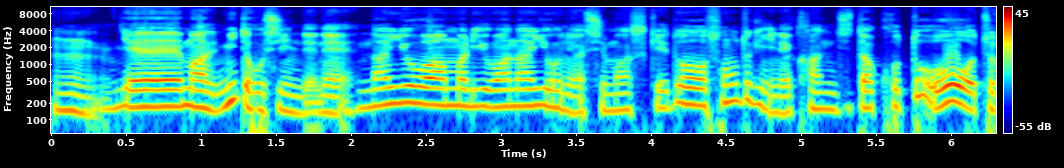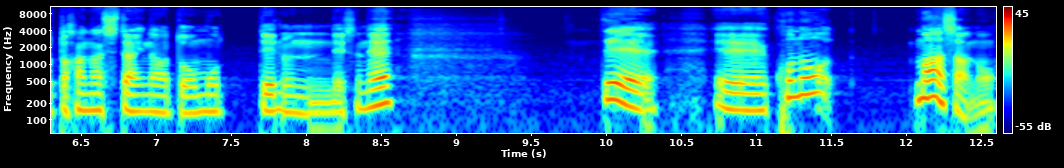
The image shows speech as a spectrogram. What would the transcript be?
うん。で、まあ、見てほしいんでね、内容はあんまり言わないようにはしますけど、その時にね、感じたことをちょっと話したいなと思ってるんですね。で、えー、このマーサの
